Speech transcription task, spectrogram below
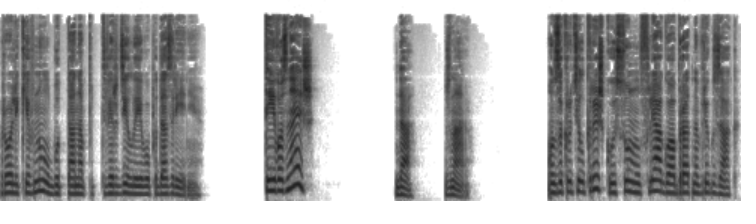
Роли кивнул, будто она подтвердила его подозрение. «Ты его знаешь?» «Да, знаю». Он закрутил крышку и сунул флягу обратно в рюкзак.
